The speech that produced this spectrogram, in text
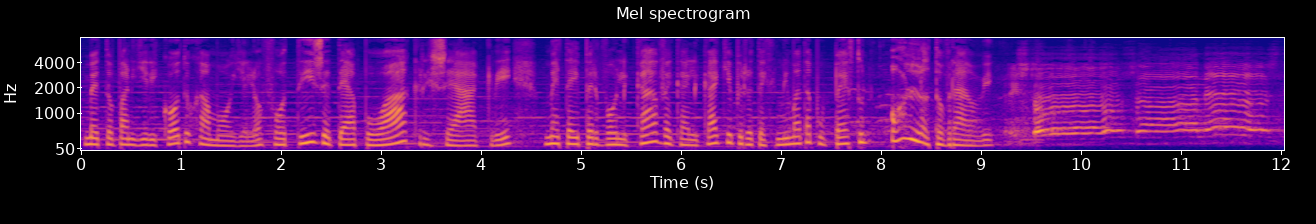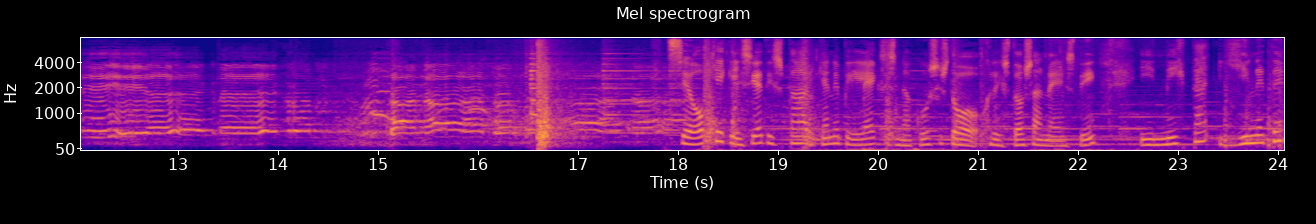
με το πανγυρικό του χαμόγελο φωτίζεται από άκρη σε άκρη με τα υπερβολικά βεκαλικά και πυροτεχνήματα που πέφτουν όλο το βράδυ. σε όποια εκκλησία της Πάρου και αν επιλέξεις να ακούσεις το Χριστός Ανέστη, η νύχτα γίνεται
